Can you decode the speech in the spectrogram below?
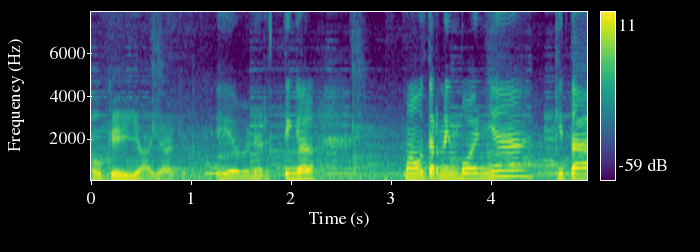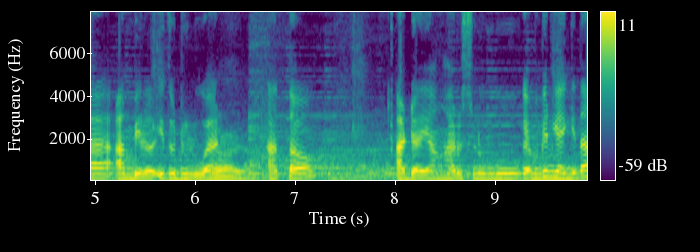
oke ya ya gitu. Iya benar. Tinggal mau turning pointnya kita ambil itu duluan Ya, ya. atau ada yang harus nunggu. Kayak mungkin kayak kita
